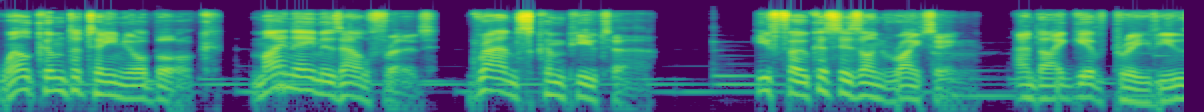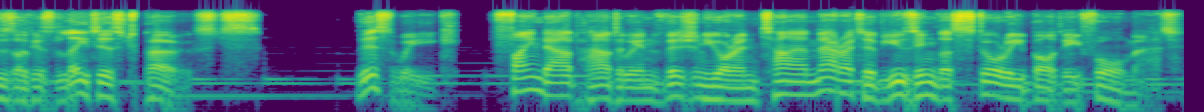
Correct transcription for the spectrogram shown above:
Welcome to Tame Your Book. My name is Alfred, Grant's computer. He focuses on writing, and I give previews of his latest posts. This week, find out how to envision your entire narrative using the story body format.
